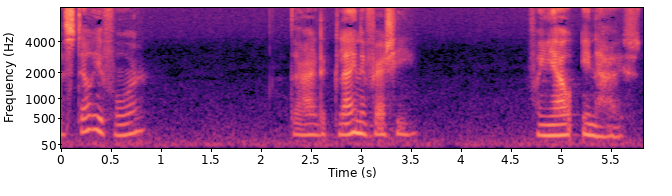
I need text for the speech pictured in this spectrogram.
En stel je voor dat daar de kleine versie van jou in huis.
